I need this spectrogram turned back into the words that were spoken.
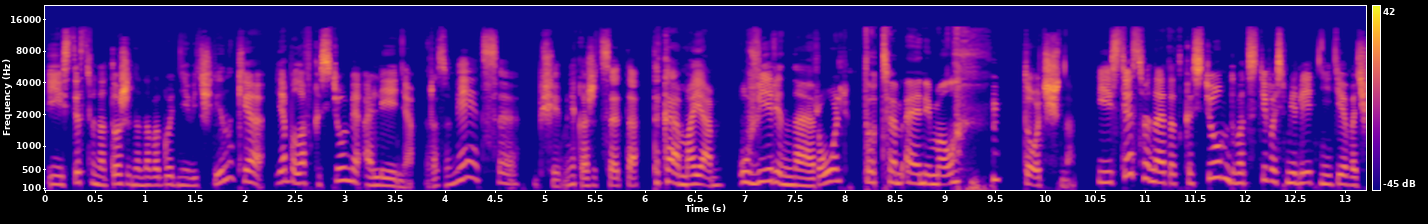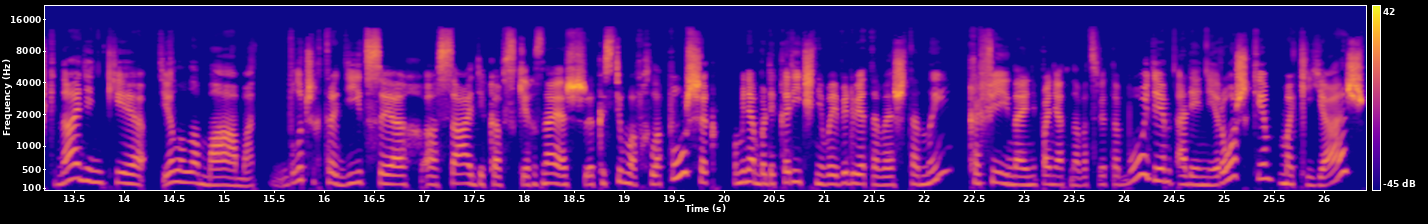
и, естественно, тоже на новогодней вечеринке. Я была в костюме оленя, разумеется. Вообще, мне кажется, это такая моя уверенная роль. Totem animal. Точно. И, естественно, этот костюм 28-летней девочки Наденьки делала мама. В лучших традициях а, садиковских, знаешь, костюмов хлопушек. У меня были коричневые вельветовые штаны, кофейная непонятного цвета боди, оленьи рожки, макияж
